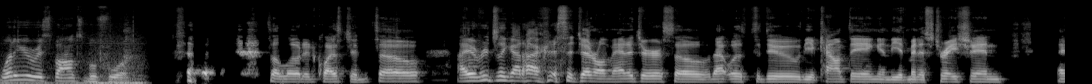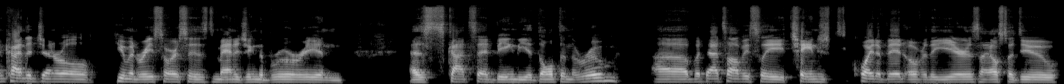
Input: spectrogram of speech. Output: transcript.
what are you responsible for? it's a loaded question. So I originally got hired as a general manager, so that was to do the accounting and the administration and kind of general human resources, managing the brewery and as Scott said, being the adult in the room. Uh, but that's obviously changed quite a bit over the years. I also do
